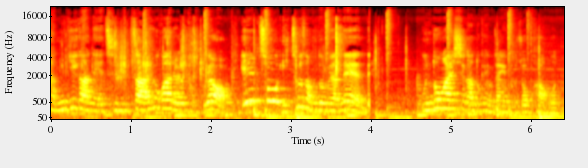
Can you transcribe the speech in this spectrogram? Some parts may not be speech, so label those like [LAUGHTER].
단기간에 진짜 효과를 봤고요. 1초, 2초 정도면은 운동할 시간도 굉장히 부족하고.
